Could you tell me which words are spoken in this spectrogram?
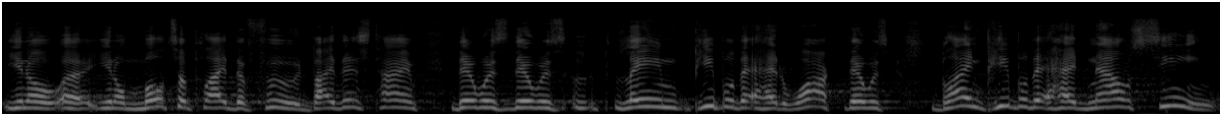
you know, uh, you know, multiplied the food. By this time, there was there was lame people that had walked. There was blind people that had now seen.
